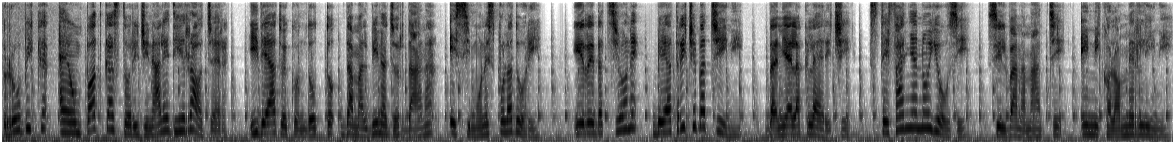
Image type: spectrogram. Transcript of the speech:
Rubik è un podcast originale di Roger, ideato e condotto da Malvina Giordana e Simone Spoladori. In redazione Beatrice Baccini, Daniela Clerici, Stefania Noiosi, Silvana Maggi e Nicolò Merlini.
